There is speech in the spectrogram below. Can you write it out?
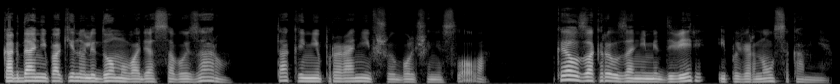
Когда они покинули дом, уводя с собой Зару, так и не проронившую больше ни слова, Кэл закрыл за ними дверь и повернулся ко мне.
